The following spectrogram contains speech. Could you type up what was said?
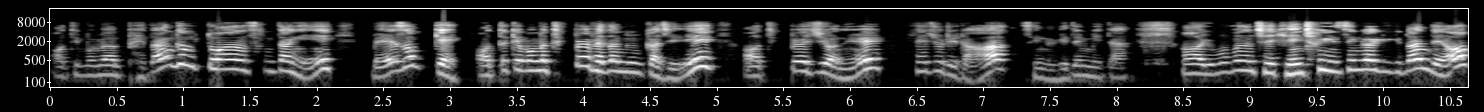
어떻게 보면 배당금 또한 상당히 매섭게 어떻게 보면 특별 배당금까지 어, 특별 지원을 해주리라 생각이 듭니다. 어, 이 부분은 제 개인적인 생각이기도 한데요.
